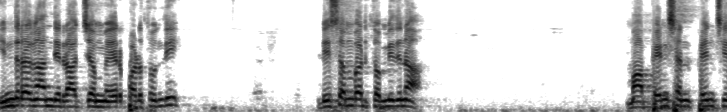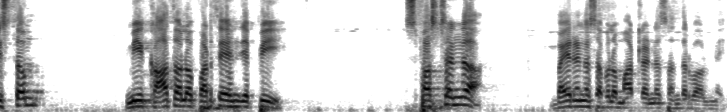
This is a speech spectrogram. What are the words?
ఇందిరాగాంధీ రాజ్యం ఏర్పడుతుంది. డిసెంబర్ తొమ్మిదిన మా పెన్షన్ పెంచిస్తాం. మీ ఖాతాలో పడతాయని చెప్పి స్పష్టంగా బహిరంగ సభలో మాట్లాడిన సందర్భాలు ఉన్నాయి.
